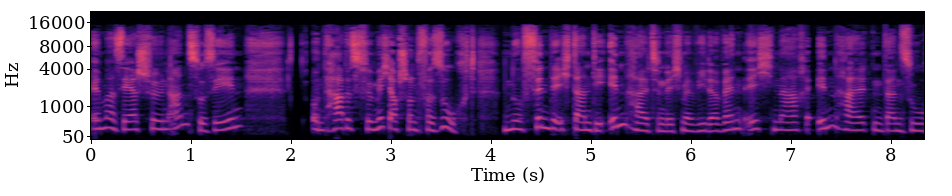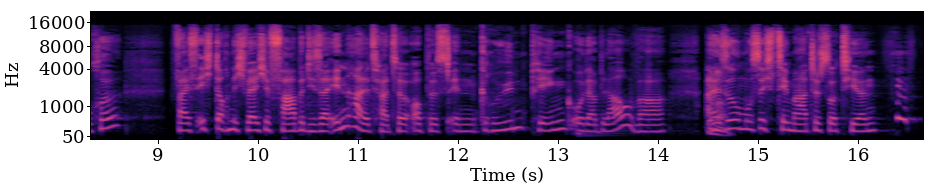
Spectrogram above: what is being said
immer sehr schön anzusehen, und habe es für mich auch schon versucht. Nur finde ich dann die Inhalte nicht mehr wieder. Wenn ich nach Inhalten dann suche, weiß ich doch nicht, welche Farbe dieser Inhalt hatte, ob es in grün, pink oder blau war. Also genau. muss ich es thematisch sortieren. Hm.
